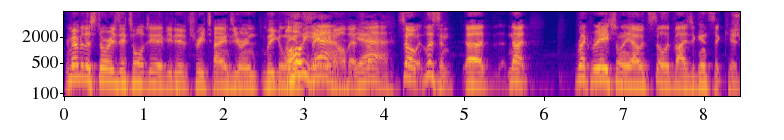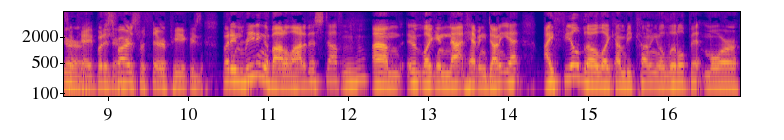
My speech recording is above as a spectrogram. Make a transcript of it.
Remember the stories they told you? If you did it three times, you were in- legally Oh, insane. yeah, and all that yeah. stuff. So listen, uh, not recreationally, I would still advise against it, kids. Sure, okay, but as sure. far as for therapeutic reasons, but in reading about a lot of this stuff, Mm-hmm. um, like in not having done it yet, I feel though like I'm becoming a little bit more.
